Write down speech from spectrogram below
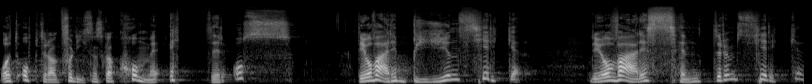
og et oppdrag for de som skal komme etter oss. Det å være byens kirke, det å være sentrums kirke,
